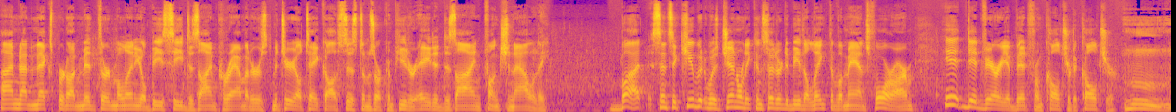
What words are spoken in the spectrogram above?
I'm not an expert on mid third millennial BC design parameters, material takeoff systems, or computer aided design functionality. But since a cubit was generally considered to be the length of a man's forearm, it did vary a bit from culture to culture. Hmm.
